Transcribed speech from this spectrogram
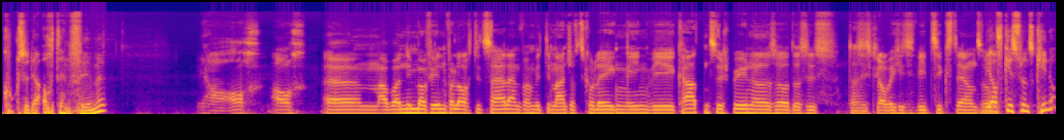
guckst du da auch dann Filme? Ja, auch, auch. Ähm, aber nimm auf jeden Fall auch die Zeit, einfach mit den Mannschaftskollegen irgendwie Karten zu spielen oder so. Das ist, das ist, glaube ich, das Witzigste und so. Wie oft gehst du ins Kino?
